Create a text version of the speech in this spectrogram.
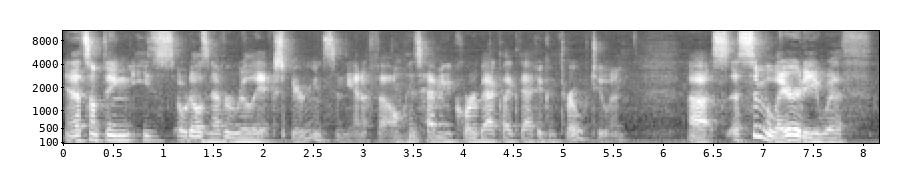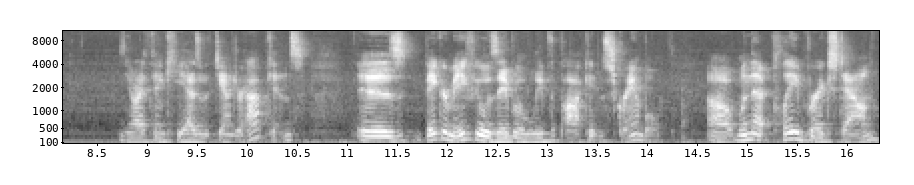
and that's something he's Odell's never really experienced in the NFL. Is having a quarterback like that who can throw to him. Uh, a similarity with, you know, I think he has with DeAndre Hopkins is Baker Mayfield is able to leave the pocket and scramble. Uh, when that play breaks down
